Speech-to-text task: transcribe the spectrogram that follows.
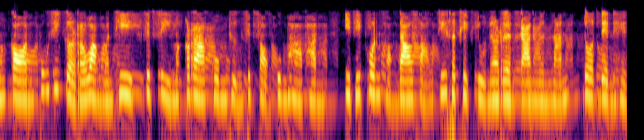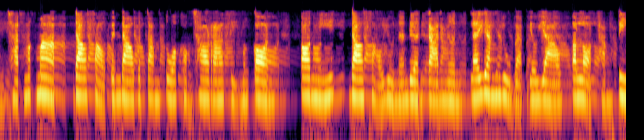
มังกร ผู้ที่เกิดระหว่างวันที่ 14 มกราคมถึง 12 กุมภาพันธ์ อิทธิพลของดาวเสาร์ที่สถิตอยู่ในเรือนการเงินนั้น โดดเด่นเห็นชัดมากๆ ดาวเสาร์เป็นดาวประจำตัวของชาวราศีมังกร ตอนนี้ดาวเสาร์อยู่ในเดือนการเงิน และยังอยู่แบบยาวๆ ตลอดทั้งปี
